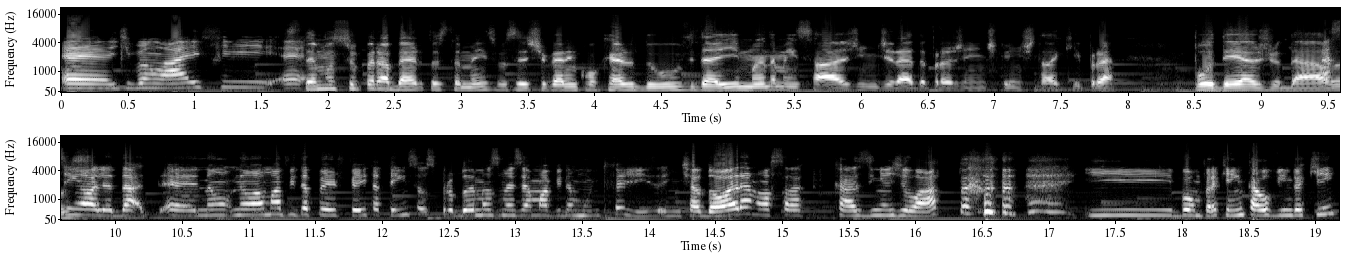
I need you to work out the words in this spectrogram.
é, de Van Life. é, Estamos super abertas também, se vocês tiverem qualquer dúvida aí, manda mensagem direta pra gente, que a gente tá aqui pra poder ajudá-las. Assim, olha, dá- é, não, não é uma vida perfeita, tem seus problemas, mas é uma vida muito feliz. A gente adora a nossa casinha de lata. e, bom, para quem tá ouvindo aqui,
